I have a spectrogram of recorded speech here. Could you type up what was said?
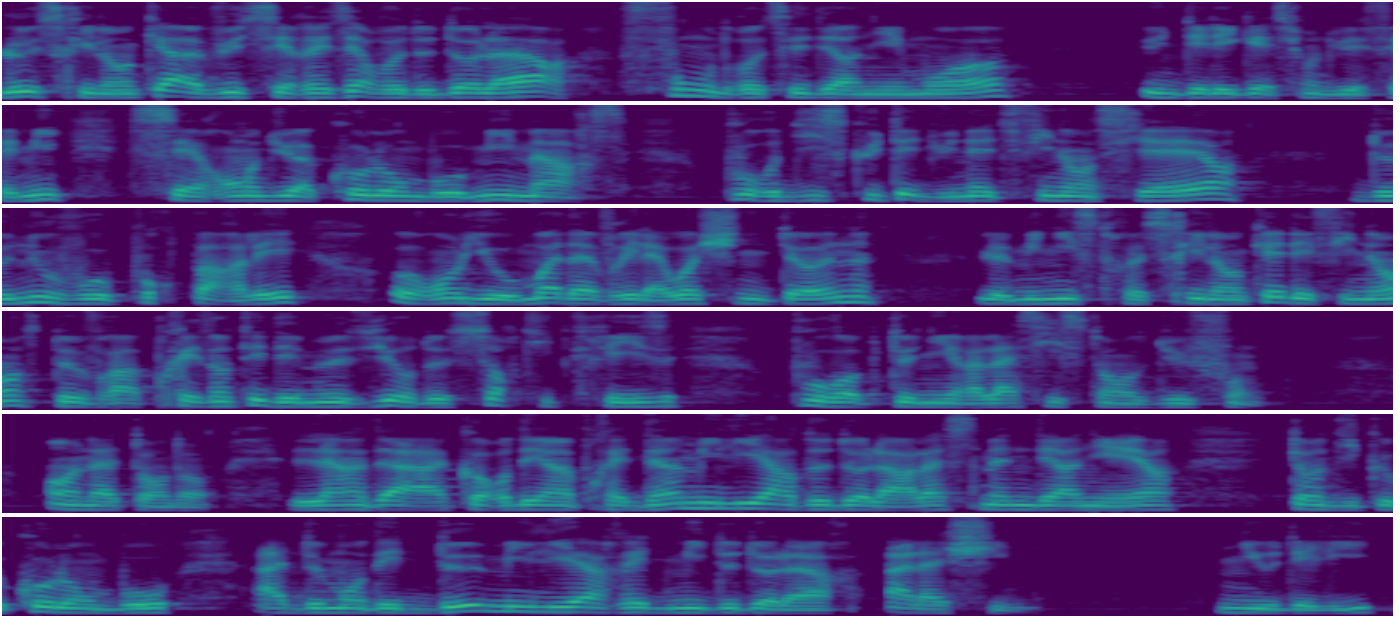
le Sri Lanka a vu ses réserves de dollars fondre ces derniers mois. Une délégation du FMI s'est rendue à Colombo mi-mars pour discuter d'une aide financière. De nouveaux pourparlers auront lieu au mois d'avril à Washington. Le ministre sri-lankais des Finances devra présenter des mesures de sortie de crise pour obtenir l'assistance du fonds. En attendant, l'Inde a accordé un prêt d'un milliard de dollars la semaine dernière, tandis que Colombo a demandé deux milliards et demi de dollars à la Chine. New Delhi,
